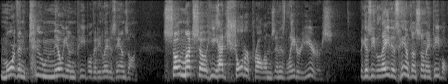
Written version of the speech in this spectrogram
more than 2 million people that he laid his hands on. So much so, he had shoulder problems in his later years because he laid his hands on so many people.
